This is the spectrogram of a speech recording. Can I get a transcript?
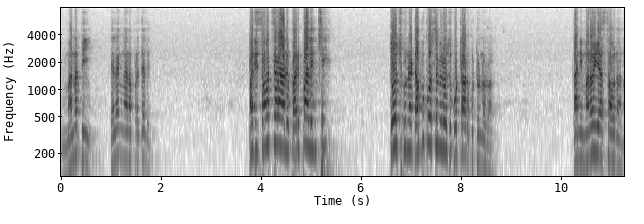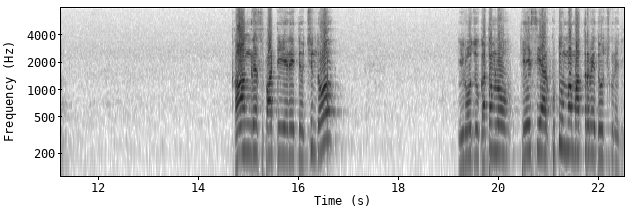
మనది తెలంగాణ ప్రజలు పది సంవత్సరాలు పరిపాలించి దోచుకున్న డబ్బు కోసం ఈరోజు కొట్లాడుకుంటున్నారు వాళ్ళు. కానీ మనం చేస్తా ఉన్నాను. కాంగ్రెస్ పార్టీ ఏదైతే వచ్చిందో ఈరోజు గతంలో కేసీఆర్ కుటుంబం మాత్రమే దోచుకునేది.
